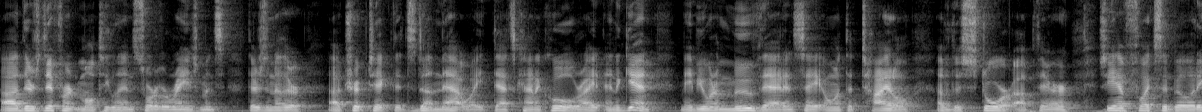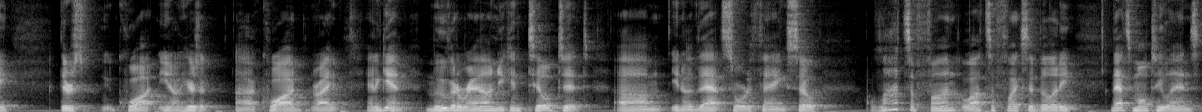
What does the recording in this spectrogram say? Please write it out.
Uh, there's different multi-lens sort of arrangements. There's another uh, triptych that's done that way. That's kind of cool, right? And again, maybe you want to move that and say, I want the title of the store up there. So you have flexibility. There's quad, you know, here's a uh, quad, right? And again, move it around. You can tilt it, um, you know, that sort of thing. So lots of fun, lots of flexibility. That's multi-lens.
